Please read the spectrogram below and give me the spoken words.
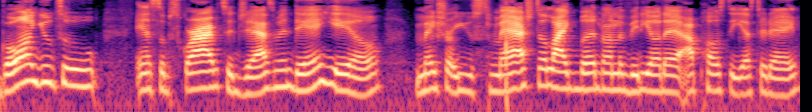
go on YouTube and subscribe to Jasmine Danielle. Make sure you smash the like button on the video that I posted yesterday.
